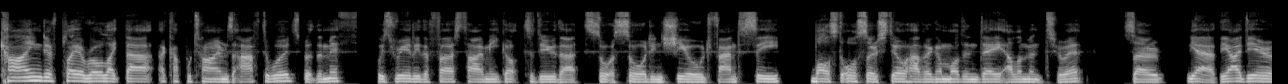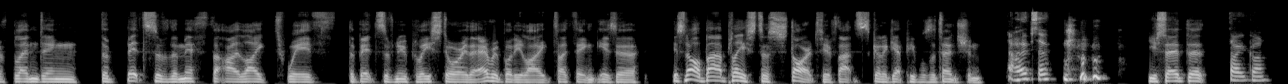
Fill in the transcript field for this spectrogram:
kind of play a role like that a couple times afterwards, but the myth was really the first time he got to do that sort of sword and shield fantasy whilst also still having a modern day element to it. So yeah, the idea of blending the bits of the myth that I liked with the bits of New Police Story that everybody liked, I think is a it's not a bad place to start if that's going to get people's attention. I hope so. you said that Sorry, go on.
